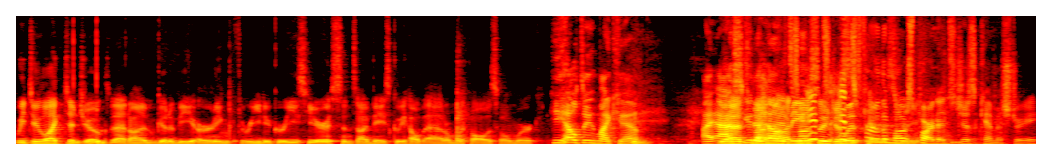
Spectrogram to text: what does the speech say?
we do like to joke that I'm gonna be earning three degrees here since I basically help Adam with all his homework. He helped me with my chem. I Yeah, asked it's you to mo- help it's me. mostly it's, just it's for the most part, it's just chemistry.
